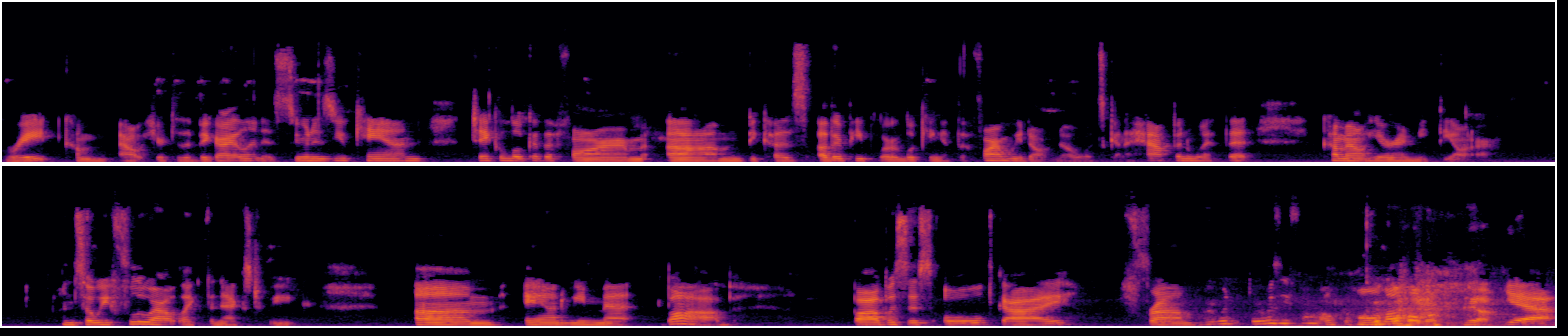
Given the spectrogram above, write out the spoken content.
great. Come out here to the Big Island as soon as you can. Take a look at the farm um, because other people are looking at the farm. We don't know what's going to happen with it. Come out here and meet the owner. And so we flew out like the next week um, and we met Bob. Bob was this old guy from where, would, where was he from? Oklahoma. Oklahoma. Yeah. Yeah.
